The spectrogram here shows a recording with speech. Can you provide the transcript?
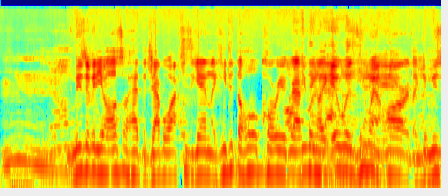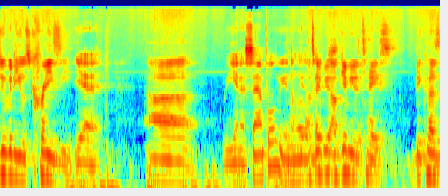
Mm. The music video also had the Jabbawockeez again. Like he did the whole choreograph Oh, thing. went Like it was he Yeah, went yeah, hard. Like the music video was crazy. Yeah. Uh, We getting a sample? We getting a little I'll give you taste? I'll give you a taste because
